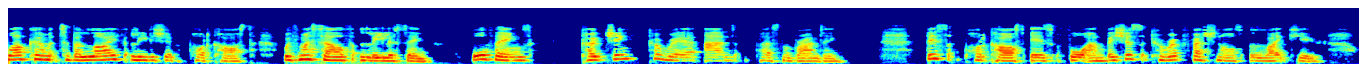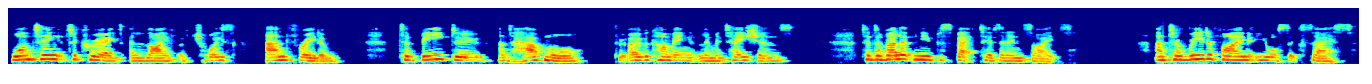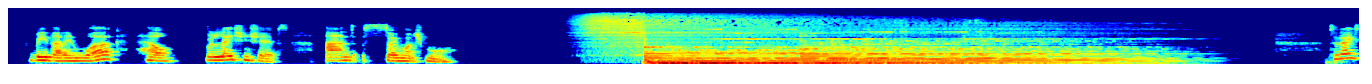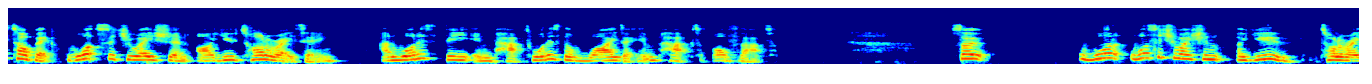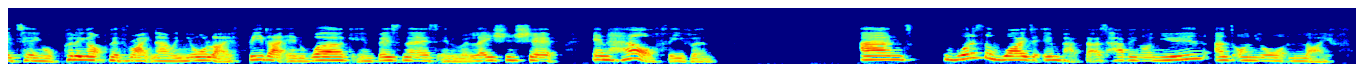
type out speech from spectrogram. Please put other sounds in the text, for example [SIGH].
Welcome to the Life Leadership Podcast with myself, Leila Singh, all things coaching, career, and personal branding. This podcast is for ambitious career professionals like you, wanting to create a life of choice and freedom, to be, do, and have more through overcoming limitations, to develop new perspectives and insights, and to redefine your success, be that in work, health, relationships, and so much more. Today's topic What situation are you tolerating? And what is the impact? What is the wider impact of that? So, what, what situation are you tolerating or putting up with right now in your life, be that in work, in business, in relationship, in health, even. And what is the wider impact that is having on you and on your life?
